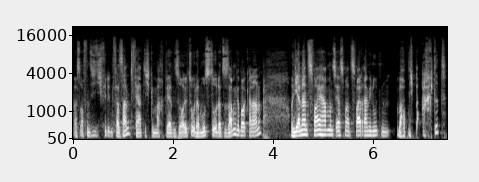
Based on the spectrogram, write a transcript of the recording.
was offensichtlich für den Versand fertig gemacht werden sollte oder musste oder zusammengebaut, keine Ahnung. Und die anderen zwei haben uns erstmal zwei, drei Minuten überhaupt nicht beachtet,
